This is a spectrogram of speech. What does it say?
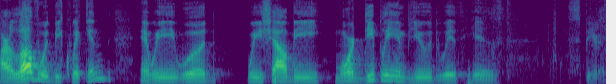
our love would be quickened, and we, would, we shall be more deeply imbued with His Spirit.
